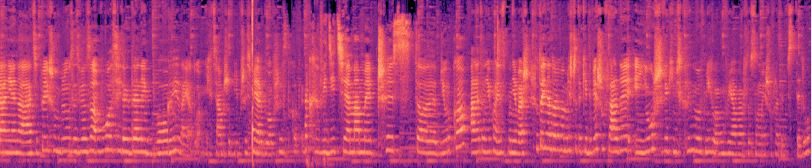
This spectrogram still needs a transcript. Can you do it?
Ubranie na cieplejszą bluzę, związałam włosy i tak dalej, bo grilla jadłam. Nie chciałam, żeby mi prześmierdło wszystko. Tak Jak widzicie, mamy czyste biurko, ale to nie koniec, ponieważ tutaj na dole mam jeszcze takie dwie szuflady i już w jakimś Clean Me chyba mówiłam wam, że to są moje szuflady wstydu,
